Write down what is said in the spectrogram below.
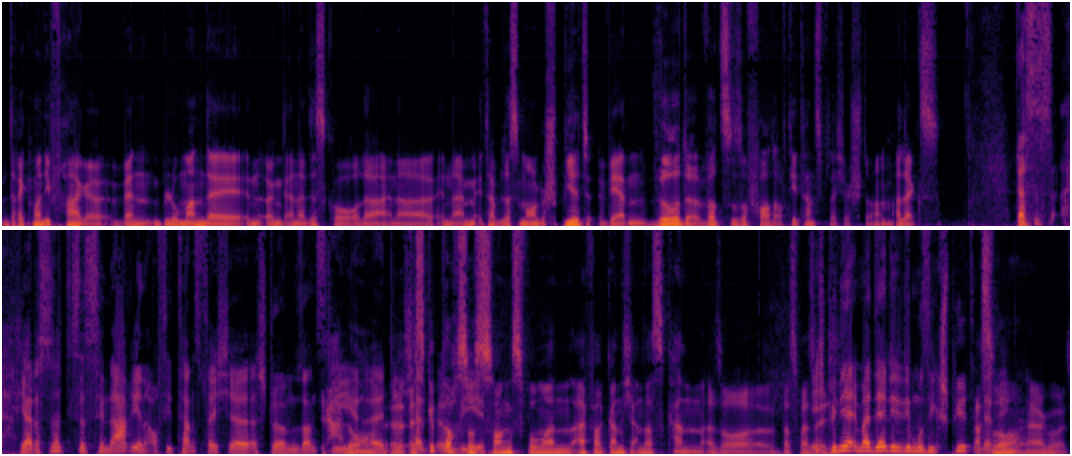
direkt mal die Frage, wenn Blue Monday in irgendeiner Disco oder einer, in einem Etablissement gespielt werden würde, würdest du sofort auf die Tanzfläche stürmen, Alex? Das ist, ja, das sind halt diese Szenarien auf die Tanzfläche stürmen sonst ja, wie. Äh, die es halt gibt doch so Songs, wo man einfach gar nicht anders kann. Also, was weiß ich. Ich bin ja immer der, der die Musik spielt in Ach der so, Regel. ja gut.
